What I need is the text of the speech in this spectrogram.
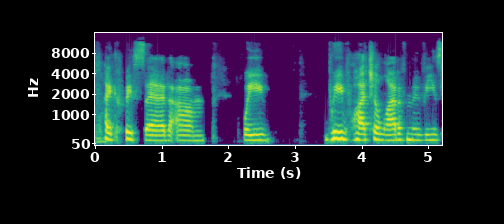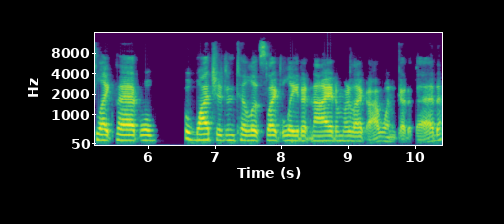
like we said um we we watch a lot of movies like that we'll we'll watch it until it's like late at night and we're like i want to go to bed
